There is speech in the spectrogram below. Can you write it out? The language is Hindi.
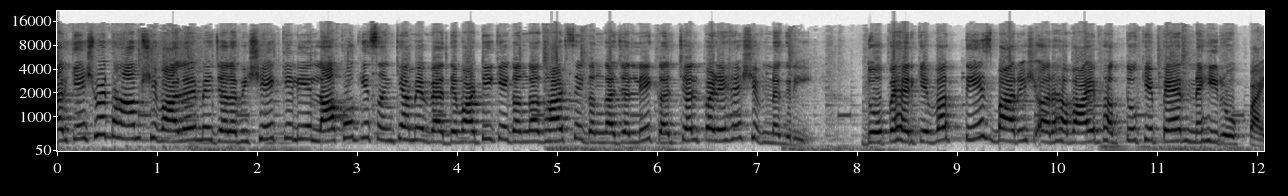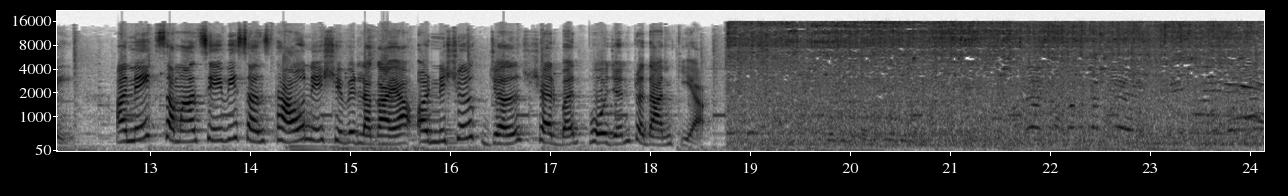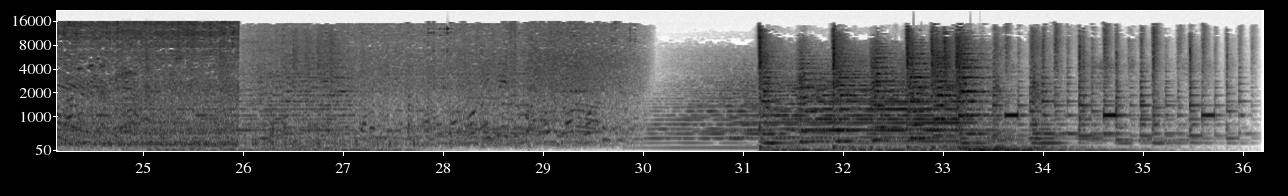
तारकेश्वर धाम शिवालय में जल अभिषेक के लिए लाखों की संख्या में वैद्यवाटी के गंगा घाट से गंगा जल लेकर चल पड़े हैं शिवनगरी। दोपहर के वक्त तेज बारिश और हवाएँ भक्तों के पैर नहीं रोक पाई। अनेक समाज सेवी संस्थाओं ने शिविर लगाया और निशुल्क जल, शरबत, भोजन प्रदान किया।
